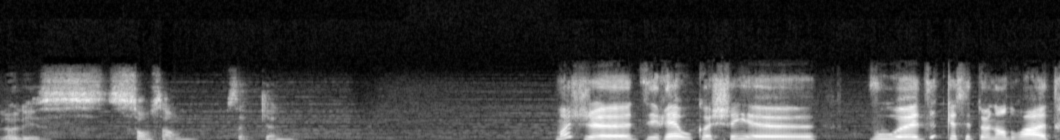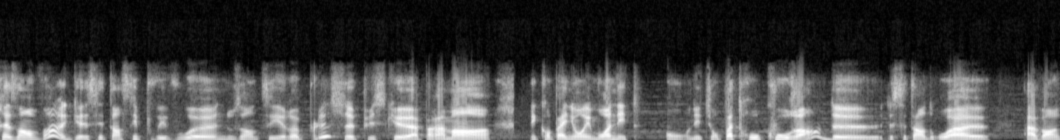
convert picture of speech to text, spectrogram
Là, les sons semblent s'être calmés. Moi, je dirais au cocher, euh, vous euh, dites que c'est un endroit très en vogue ces temps-ci. Pouvez-vous nous en dire plus, puisque apparemment mes compagnons et moi n'étions on n'étions pas trop au courant de, cet endroit avant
